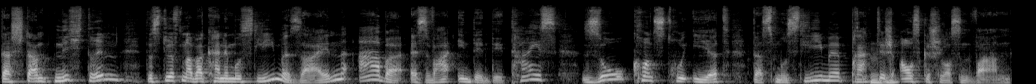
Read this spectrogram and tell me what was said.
Da stand nicht drin, das dürfen aber keine Muslime sein, aber es war in den Details so konstruiert, dass Muslime praktisch mhm. ausgeschlossen waren.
